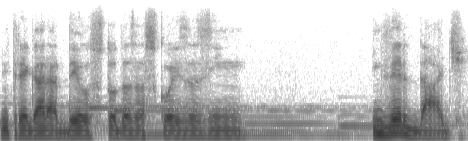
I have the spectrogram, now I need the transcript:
Entregar a Deus todas as coisas em em verdade.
